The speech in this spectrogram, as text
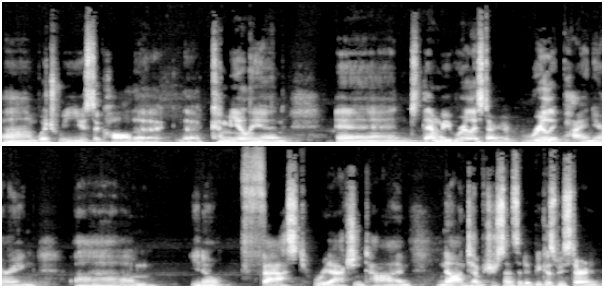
um, which we used to call the the chameleon, and then we really started really pioneering um, you know, fast reaction time, non-temperature sensitive because we started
